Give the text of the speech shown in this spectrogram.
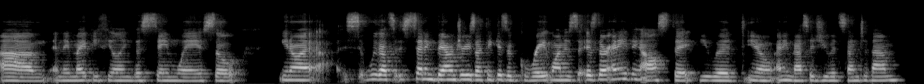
um, and they might be feeling the same way. So, you know, we got setting boundaries, I think is a great one. Is, is there anything else that you would, you know, any message you would send to them?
